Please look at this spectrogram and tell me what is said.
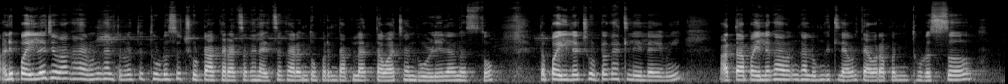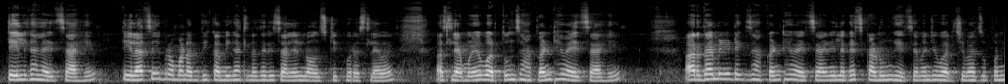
आणि पहिलं जेव्हा घालून घालतो ना ते थोडंसं छोटं आकाराचं घालायचं कारण तोपर्यंत आपला तवा छान रुळलेला नसतो. तर पहिलं छोटं घातलेलं आहे मी. आता पहिलं घालून घालून घेतल्यावर त्यावर आपण थोडंसं तेल घालायचं आहे. तेलाचंही प्रमाण अगदी कमी घातलं तरी चालेल नॉनस्टिकवर असल्यावर. असल्यामुळे वरतून झाकण ठेवायचं आहे. अर्धा मिनिट एक झाकण ठेवायचं आणि लगेच काढून घ्यायचं म्हणजे वरची बाजू पण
